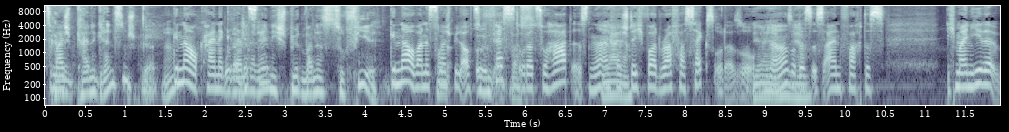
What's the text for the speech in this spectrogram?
zum keine, Beispiel keine Grenzen spürt, ne? Genau, keine oder Grenzen. Generell nicht spürt, wann es zu viel. Genau, wann es zum Beispiel auch zu fest oder zu hart ist, ne? Einfach ja, ja. Stichwort rougher Sex oder so, ja, ne? So das ist einfach das ich meine, jede,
